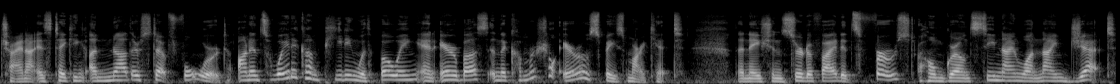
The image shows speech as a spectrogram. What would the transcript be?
China is taking another step forward on its way to competing with Boeing and Airbus in the commercial aerospace market. The nation certified its first homegrown C919 jet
